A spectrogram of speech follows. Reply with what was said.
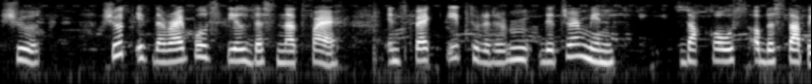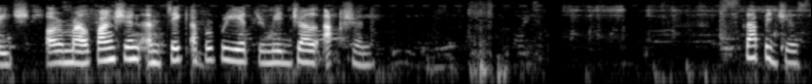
Shoot. Shoot if the rifle still does not fire. Inspect it to determine the cause of the stoppage or malfunction and take appropriate remedial action. Stoppages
